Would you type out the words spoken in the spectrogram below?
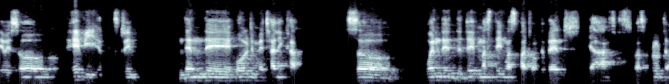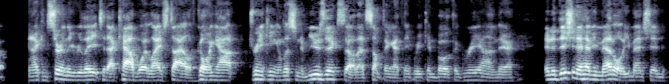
They were so heavy and extreme. And then the old Metallica. So when the, the Dave Mustaine was part of the band, yeah, it was brutal. And I can certainly relate to that cowboy lifestyle of going out, drinking, and listening to music. So that's something I think we can both agree on there. In addition to heavy metal, you mentioned,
